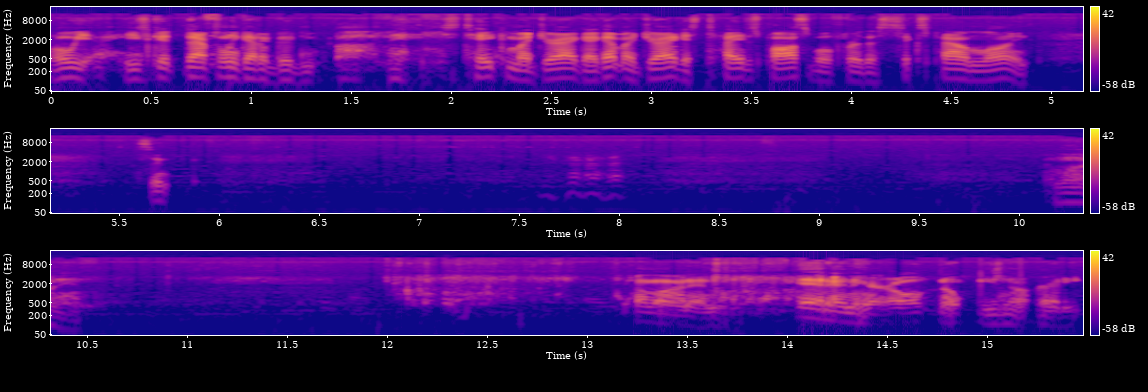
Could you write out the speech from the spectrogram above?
Oh yeah, he's get, definitely got a good... Oh man, he's taking my drag. I got my drag as tight as possible for the six pound line. Come on in. Come on in. Get in here. Oh, nope, he's not ready.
